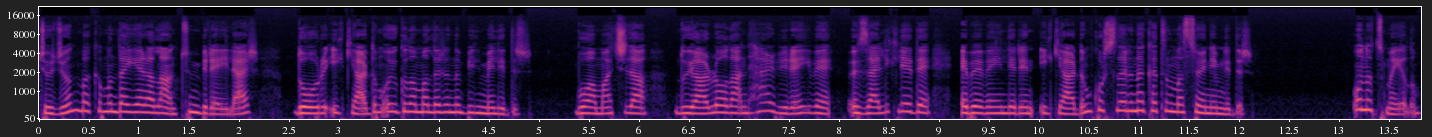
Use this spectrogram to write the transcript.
çocuğun bakımında yer alan tüm bireyler doğru ilk yardım uygulamalarını bilmelidir. Bu amaçla duyarlı olan her birey ve özellikle de ebeveynlerin ilk yardım kurslarına katılması önemlidir. Unutmayalım,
